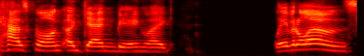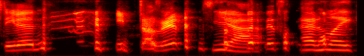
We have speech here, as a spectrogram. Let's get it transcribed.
has Wong again being like, "Leave it alone, Stephen. and he doesn't. So Yeah. it's like, And like,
